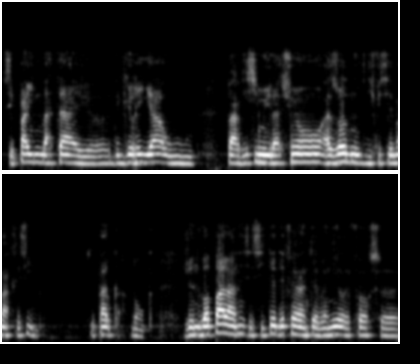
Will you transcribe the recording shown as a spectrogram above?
C'est pas une bataille euh, de guérilla ou par dissimulation à zone difficilement accessible. Ce n'est pas le cas. Donc, je ne vois pas la nécessité de faire intervenir les forces euh,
